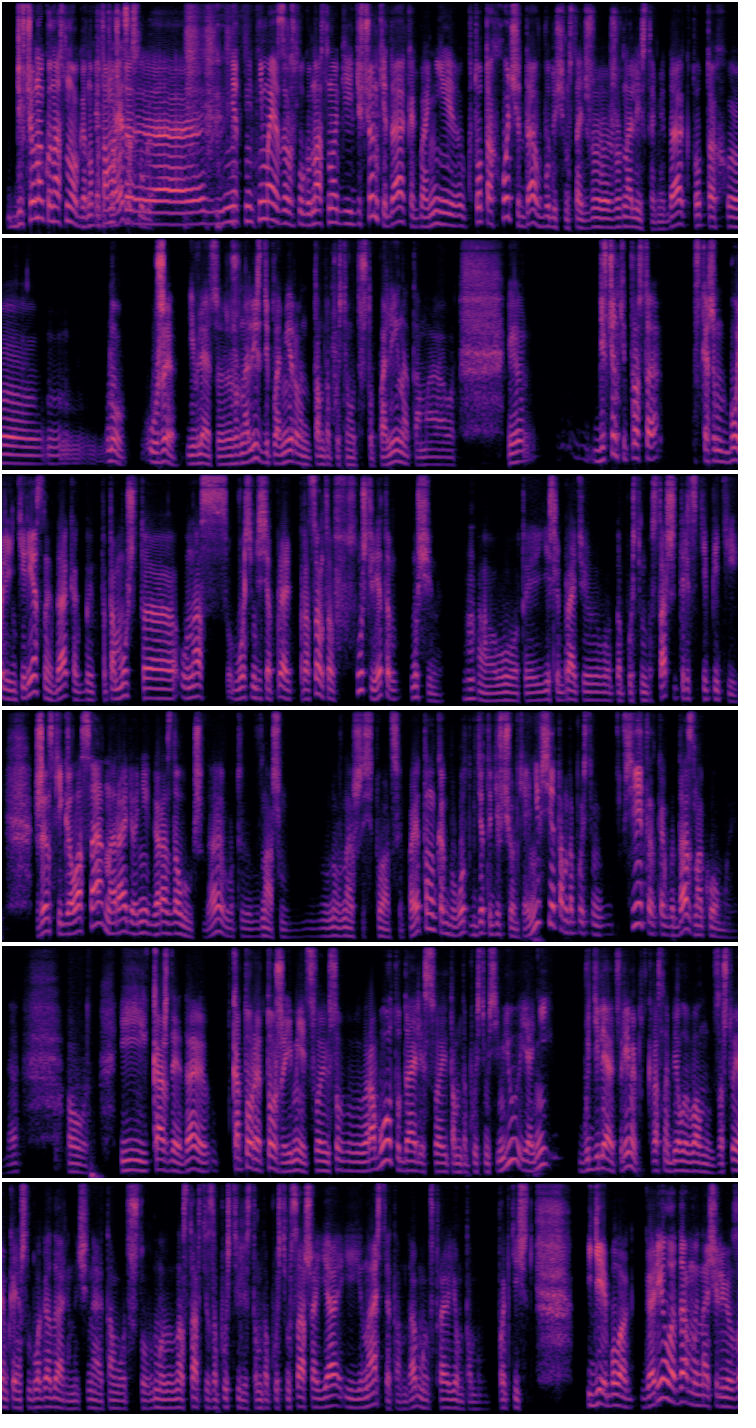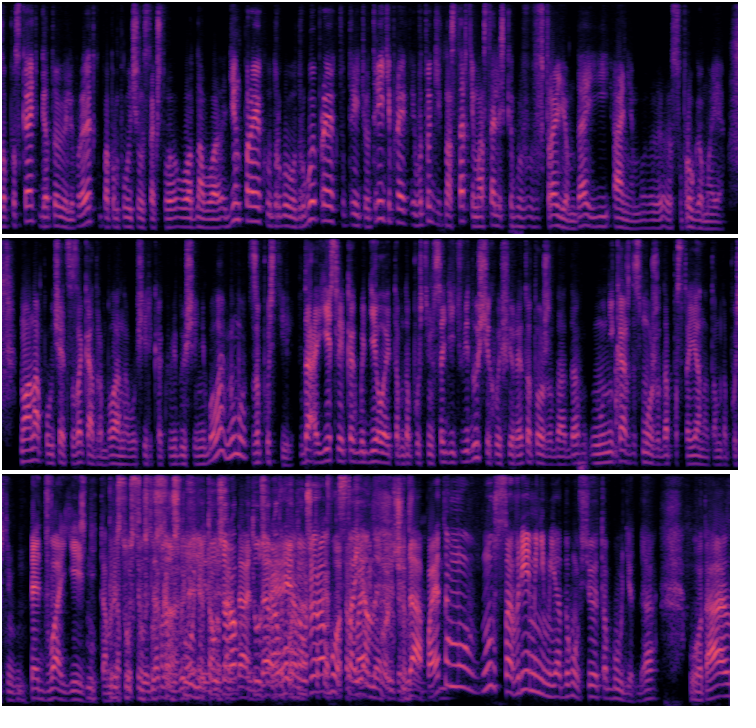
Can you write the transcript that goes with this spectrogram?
Девчонок у нас много, ну, потому что... Э, нет, нет, не моя заслуга. У нас многие девчонки, да, как бы они... Кто-то хочет, да, в будущем стать журналистами, да, кто-то, ну, уже является журналист, дипломирован, там, допустим, вот что Полина, там, а вот... И девчонки просто скажем, более интересны, да, как бы, потому что у нас 85% слушателей – это мужчины. Mm-hmm. Вот. И если брать, э, вот, допустим, старше 35, женские голоса на радио, они гораздо лучше, да, вот в нашем ну, в нашей ситуации. Поэтому как бы вот где-то девчонки. Они все там, допустим, все это как бы, да, знакомые, да. Вот. И каждая, да, которая тоже имеет свою работу, да, или свою там, допустим, семью, и они выделяют время под красно-белую волну, за что я им, конечно, благодарен, начиная там вот, что мы на старте запустились, там, допустим, Саша, я и Настя, там, да, мы втроем там практически идея была горела, да, мы начали ее запускать, готовили проект, потом получилось так, что у одного один проект, у другого другой проект, у третьего третий проект, и в итоге на старте мы остались как бы втроем, да, и Аня, э, супруга моя. Но она, получается, за кадром была, она в эфире как ведущая не была, ну, мы запустили. Да, если как бы делать там, допустим, садить ведущих в эфир, это тоже, да, да, ну, не каждый сможет, да, постоянно там, допустим, 5-2 ездить, там, допустим, да, студию, это уже и так раб- далее. это уже Да, работа, это уже работа. постоянная. Да, поэтому, ну, со временем, я думаю, все это будет, да. Вот, а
